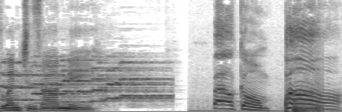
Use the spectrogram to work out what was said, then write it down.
Lunch is on me. Falcon punch!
